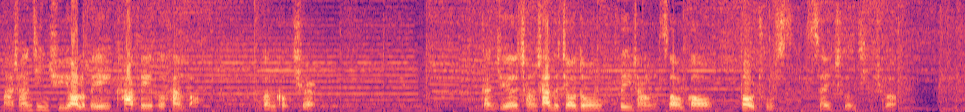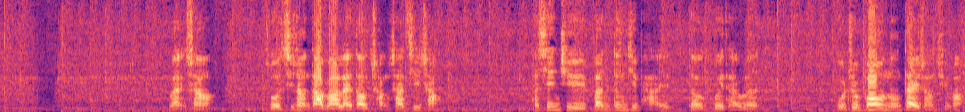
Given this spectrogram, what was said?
马上进去要了杯咖啡和汉堡，缓口气儿。感觉长沙的交通非常糟糕，到处塞车挤车。晚上，坐机场大巴来到长沙机场，他先去办登机牌的柜台问：“我这包能带上去吗？”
